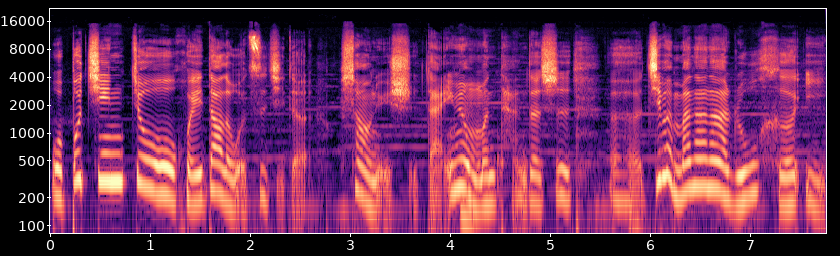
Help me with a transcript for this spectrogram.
我不禁就回到了我自己的。少女时代，因为我们谈的是，呃，吉本芭娜娜如何以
